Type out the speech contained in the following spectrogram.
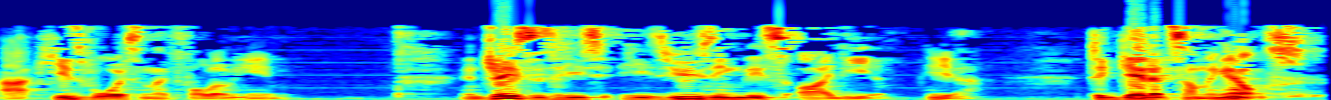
uh, his voice and they follow him. And Jesus, he's, he's using this idea here to get at something else.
